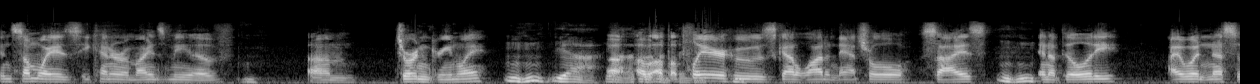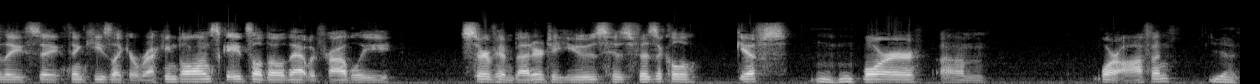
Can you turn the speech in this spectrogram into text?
in some ways, he kind of reminds me of um, Jordan Greenway. Mm-hmm. Yeah, yeah uh, a, a, player who's got a lot of natural size mm-hmm. and ability. I wouldn't necessarily say think he's like a wrecking ball on skates, although that would probably serve him better to use his physical gifts mm-hmm. more um, more often. Yes,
